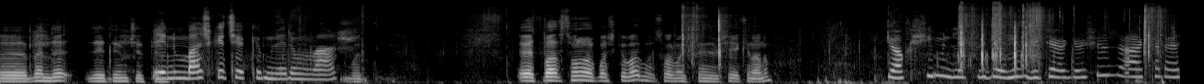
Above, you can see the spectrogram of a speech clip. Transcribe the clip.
Ee, ben de zeytinimi çırpayım. benim başka çekimlerim var. Bu- Evet ba- son olarak başka var mı sormak istediğiniz bir şey Ekin Hanım? Yok şimdilik videomuz bitiyor. Görüşürüz arkadaşlar.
